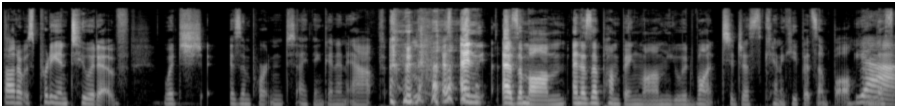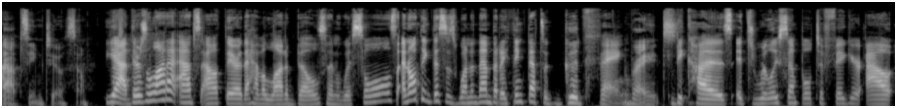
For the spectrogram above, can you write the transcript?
thought it was pretty intuitive, which is important, I think, in an app. and as a mom and as a pumping mom, you would want to just kind of keep it simple. And Yeah. this app seemed to. So Yeah, there's a lot of apps out there that have a lot of bells and whistles. I don't think this is one of them, but I think that's a good thing. Right. Because it's really simple to figure out.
